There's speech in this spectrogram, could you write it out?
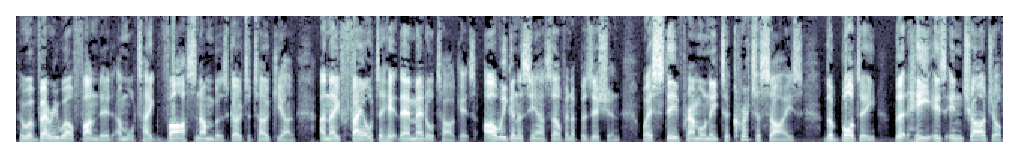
who are very well funded and will take vast numbers, go to Tokyo and they fail to hit their medal targets, are we going to see ourselves in a position where Steve Cram will need to criticise the body that he is in charge of?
